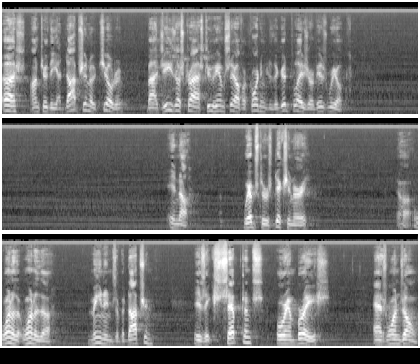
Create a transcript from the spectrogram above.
us unto the adoption of children by Jesus Christ to himself according to the good pleasure of his will. In uh, Webster's dictionary, uh, one of the one of the meanings of adoption is acceptance or embrace as one's own.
